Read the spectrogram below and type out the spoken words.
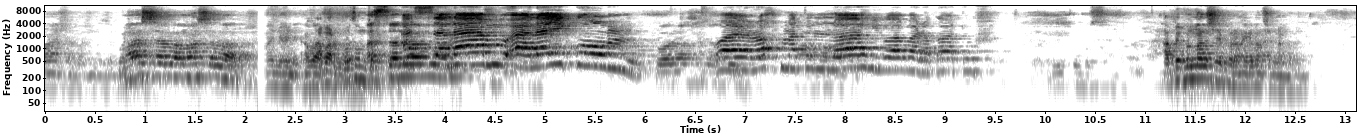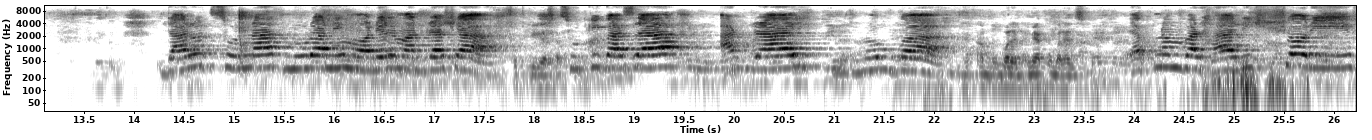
মাশাআল্লাহ মাশাআল্লাহ হয়নি হয়নি আবার প্রথম আসসালামু আসসালামু আলাইকুম ওয়া রাহমাতুল্লাহ ওয়া রাহমাতুল্লাহি ওয়া বারাকাতুহু আপনি কোন মানুষের পড়েন আগে মানুষের নাম বলেন দারুদ সুন্নাত নুরানি মডেল মাদ্রাসা সত্যি কথা সুকি গাছা আটরাই নৌগা হ্যাঁ, আপনি বলেন আমি এক নম্বর হাদিস পড়ি। এক নম্বর হাদিস শরীফ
